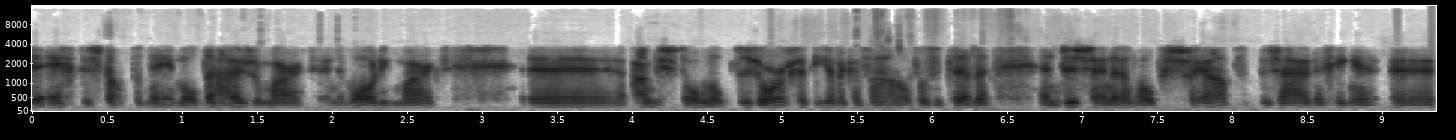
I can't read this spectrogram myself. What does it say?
de echte stappen nemen op de huizenmarkt en de woningmarkt. Uh, angst om op de zorg het eerlijke verhaal te vertellen. En dus zijn er een hoop schraapbezuinigingen uh,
